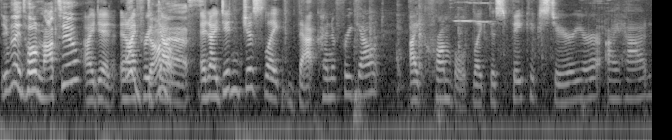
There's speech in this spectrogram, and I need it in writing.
Even they told him not to? I did. And What I freaked dumbass. out. And I didn't just like that kind of freak out. I crumbled like this fake exterior I had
